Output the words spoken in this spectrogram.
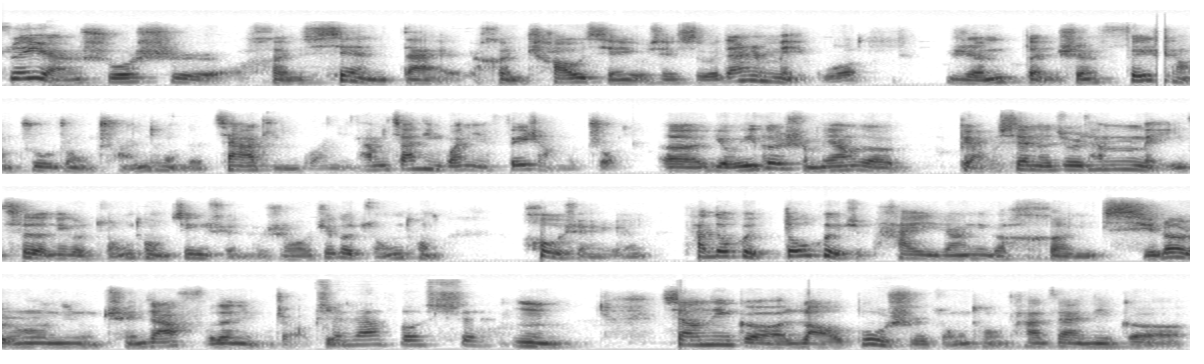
虽然说是很现代、很超前，有些思维，但是美国人本身非常注重传统的家庭观念，他们家庭观念非常的重。呃，有一个什么样的表现呢？就是他们每一次的那个总统竞选的时候，这个总统。候选人他都会都会去拍一张那个很其乐融融那种全家福的那种照片。全家福是，嗯，像那个老布什总统，他在那个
